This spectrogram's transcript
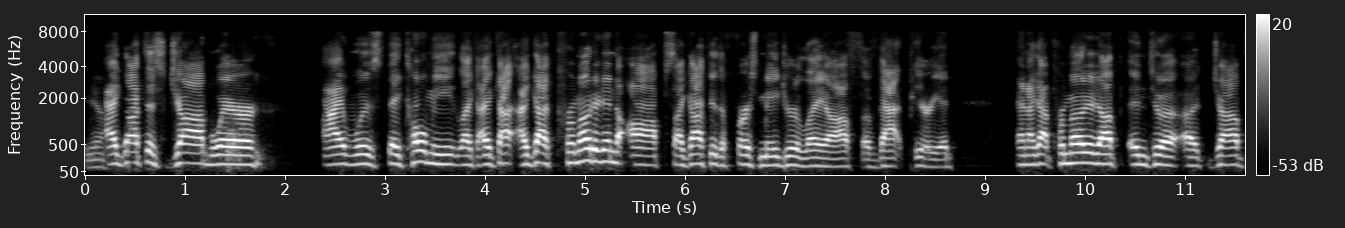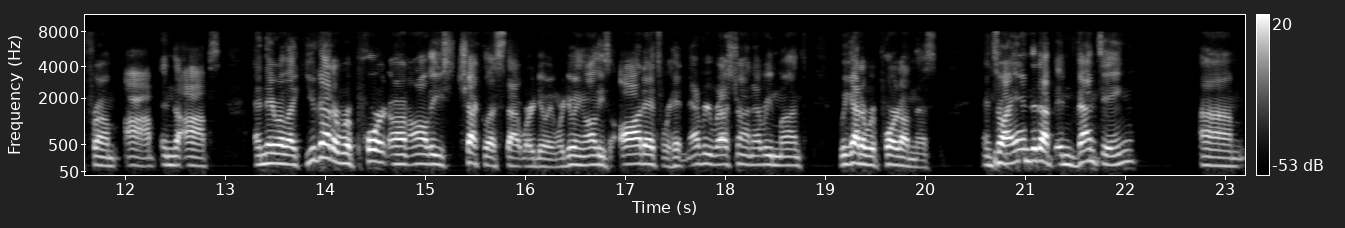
Yeah. I got this job where I was they told me like I got I got promoted into ops. I got through the first major layoff of that period. And I got promoted up into a, a job from op into ops. And they were like, you got to report on all these checklists that we're doing. We're doing all these audits. We're hitting every restaurant every month. we got to report on this. And so I ended up inventing. Um,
